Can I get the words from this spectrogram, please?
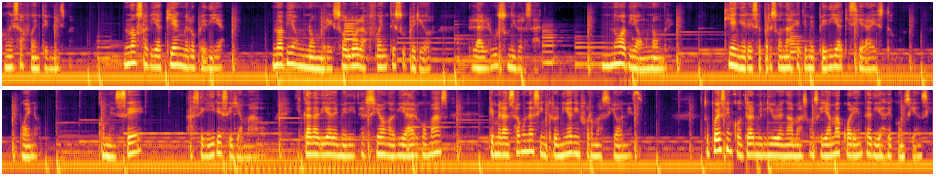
con esa fuente misma. No sabía quién me lo pedía. No había un nombre, solo la fuente superior, la luz universal. No había un nombre. ¿Quién era ese personaje que me pedía que hiciera esto? Bueno, comencé a seguir ese llamado y cada día de meditación había algo más que me lanzaba una sincronía de informaciones. Tú puedes encontrar mi libro en Amazon, se llama 40 días de conciencia.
